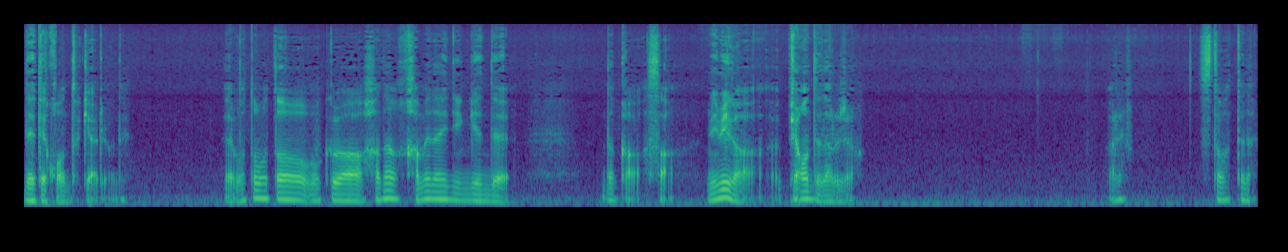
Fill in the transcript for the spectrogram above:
出てこん時あるよね。もともと僕は鼻が噛めない人間で、なんかさ、耳がぴょんってなるじゃん。あれ？伝わってない？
